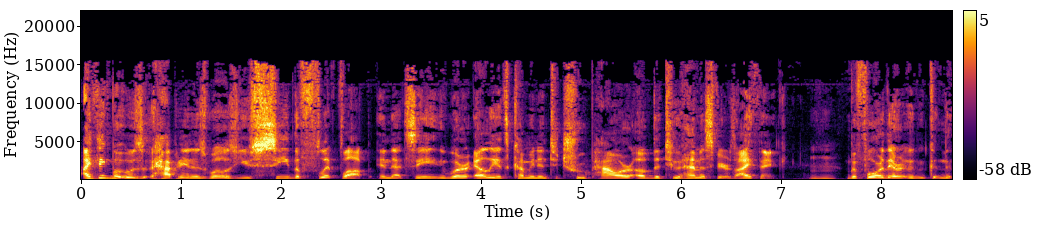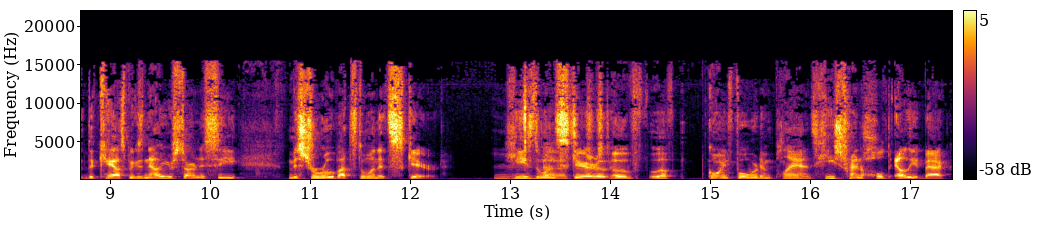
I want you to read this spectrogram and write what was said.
I think what was happening as well is you see the flip flop in that scene where Elliot's coming into true power of the two hemispheres. I think mm-hmm. before there the chaos because now you're starting to see Mr. Robot's the one that's scared. Mm. He's the ah, one that's scared of, of going forward in plans. He's trying to hold Elliot back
